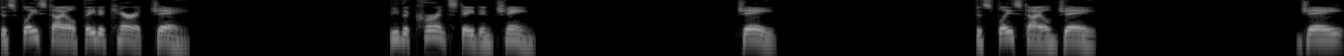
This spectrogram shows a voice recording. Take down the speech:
Display style theta caret j. Be the current state in chain. J. Display style j. J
